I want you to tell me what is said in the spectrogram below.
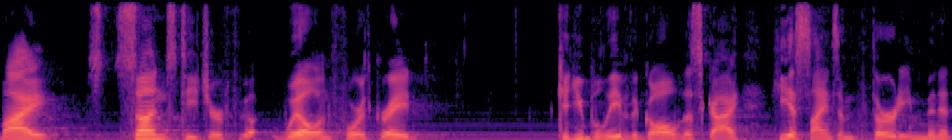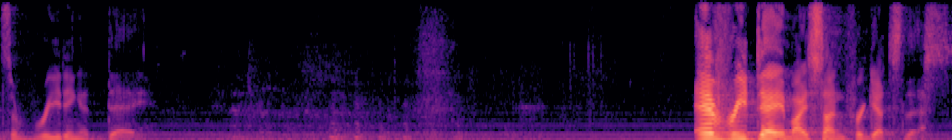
my son's teacher, Will, in fourth grade, can you believe the gall of this guy? He assigns him 30 minutes of reading a day. Every day, my son forgets this.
